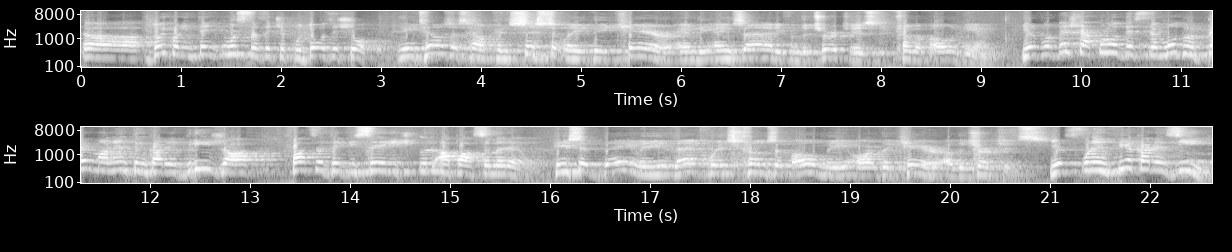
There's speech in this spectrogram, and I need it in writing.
uh, 2 Corinteni 11 cu 28? he tells us how consistently the care and the anxiety from the churches come upon him. El vorbește acolo despre modul permanent în care grija față de biserici îl apasă mereu. He said, Daily, that which comes upon me are the care of the churches. El spune în fiecare zi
